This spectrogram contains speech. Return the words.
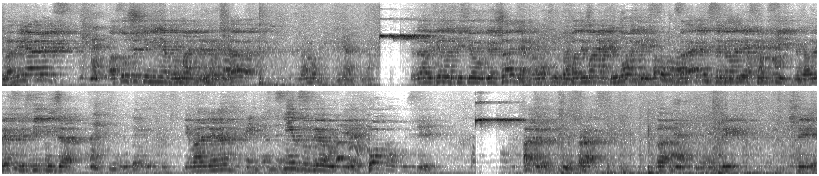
поменялись. Послушайте меня внимательно. Когда, когда вы делаете эти удержания, то поднимаете ноги, старайтесь на голове скрестить. На голове скрестить нельзя. Внимание. Снизу две руки. Попу опусти. Отсюда. Раз, два, три, четыре,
